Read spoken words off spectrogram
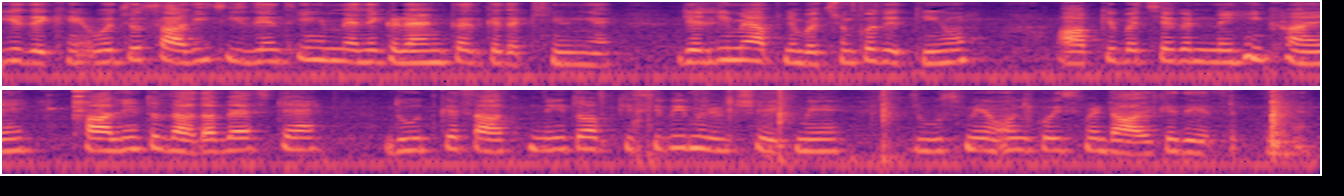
ये देखें, वो जो सारी चीज़ें थी, मैंने ग्राइंड करके रखी हुई हैं। डेली मैं अपने बच्चों को देती हूँ। आपके बच्चे अगर नहीं खाएँ, खा लें तो ज़्यादा बेस्ट है। दूध के साथ नहीं तो आप किसी भी मिल्क शेक में, जूस में उनको इसमें डाल के दे सकते हैं।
